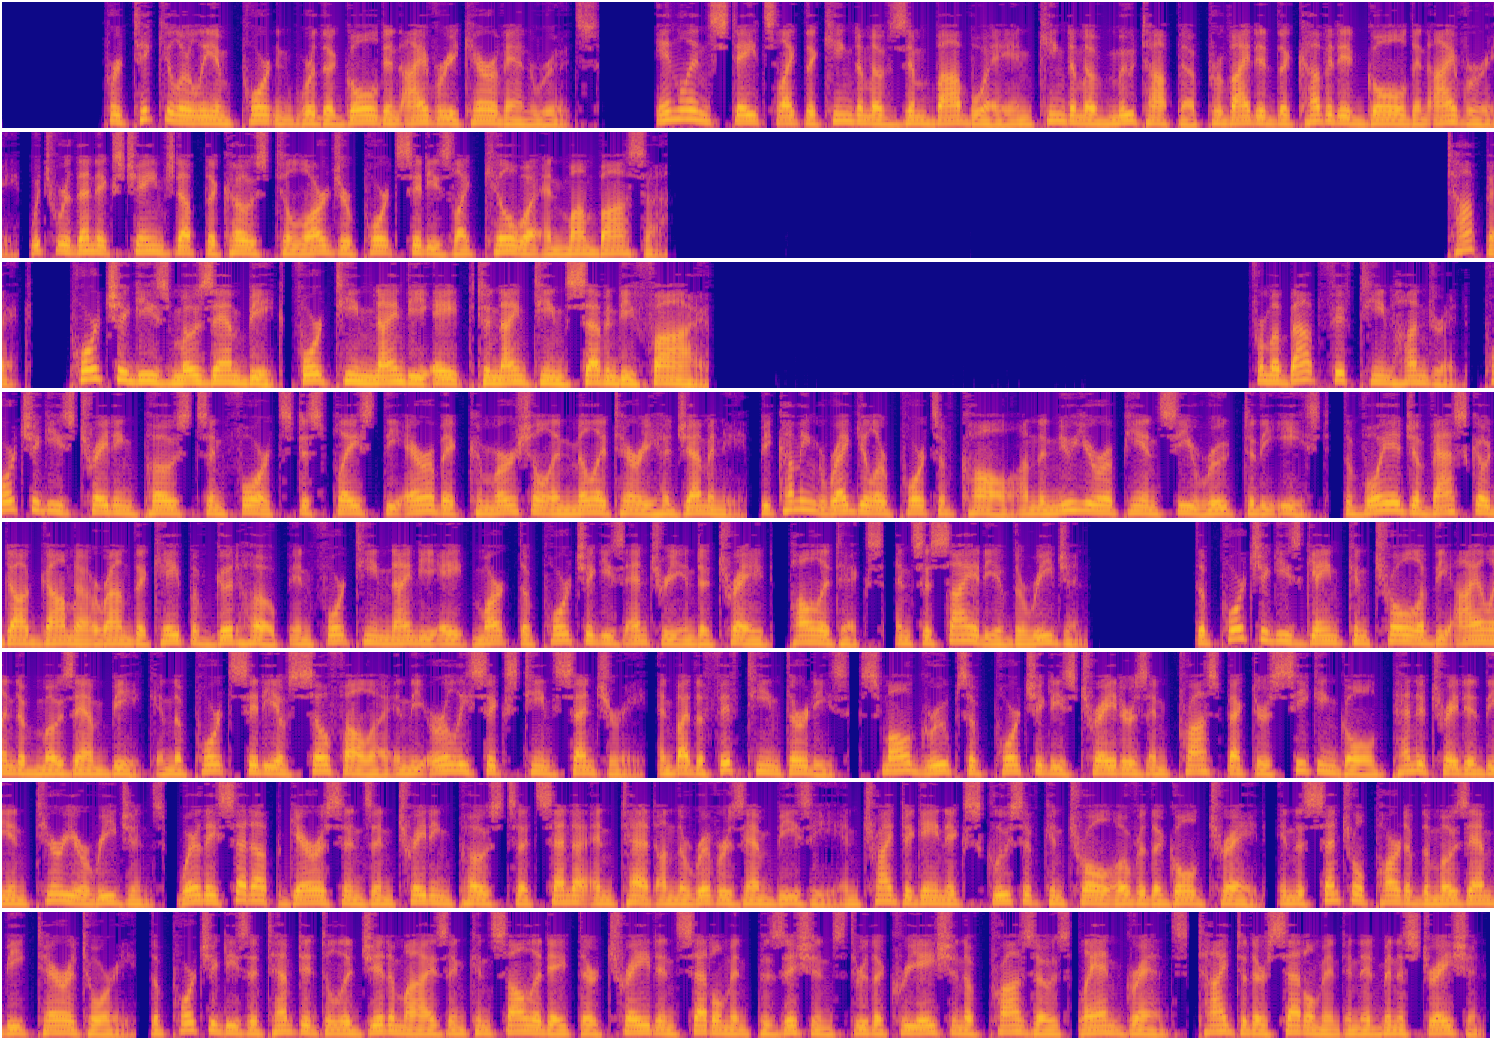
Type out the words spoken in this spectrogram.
Particularly important were the gold and ivory caravan routes. Inland states like the Kingdom of Zimbabwe and Kingdom of Mutapa provided the coveted gold and ivory, which were then exchanged up the coast to larger port cities like Kilwa and Mombasa. Portuguese Mozambique 1498 to 1975 From about 1500, Portuguese trading posts and forts displaced the Arabic commercial and military hegemony, becoming regular ports of call on the new European sea route to the east. The voyage of Vasco da Gama around the Cape of Good Hope in 1498 marked the Portuguese entry into trade, politics, and society of the region. The Portuguese gained control of the island of Mozambique and the port city of Sofala in the early 16th century, and by the 1530s, small groups of Portuguese traders and prospectors seeking gold penetrated the interior regions, where they set up garrisons and trading posts at Sena and Tete on the river Zambezi and tried to gain exclusive control over the gold trade. In the central part of the Mozambique territory, the Portuguese attempted to legitimize and consolidate their trade and settlement positions through the creation of prazos land grants tied to their settlement and administration.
